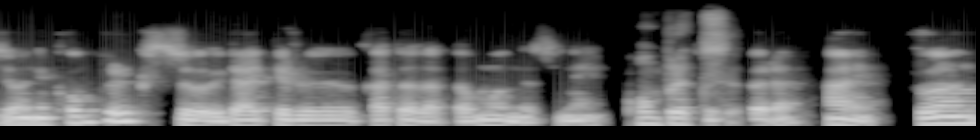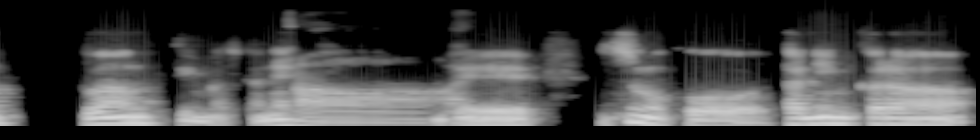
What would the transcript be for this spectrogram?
非常にコンプレックスを抱いている方だと思うんですね。コンプレックス？から、はい、不安、不安って言いますかね。はい。で、いつもこう他人から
